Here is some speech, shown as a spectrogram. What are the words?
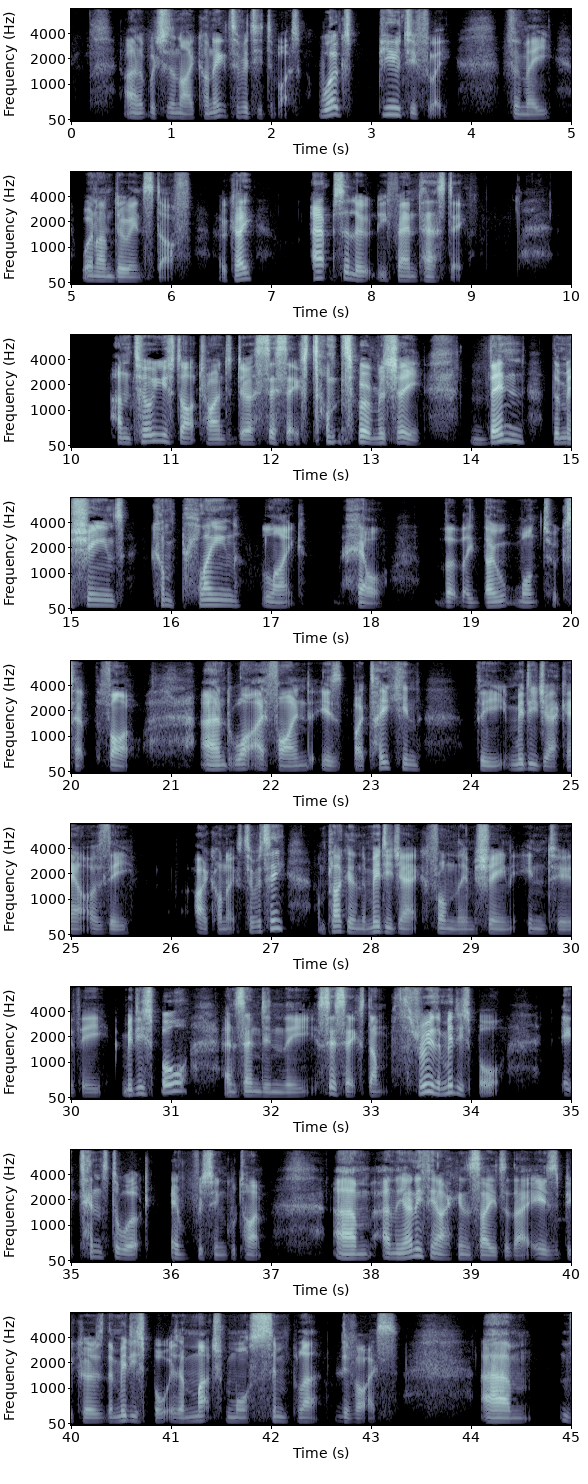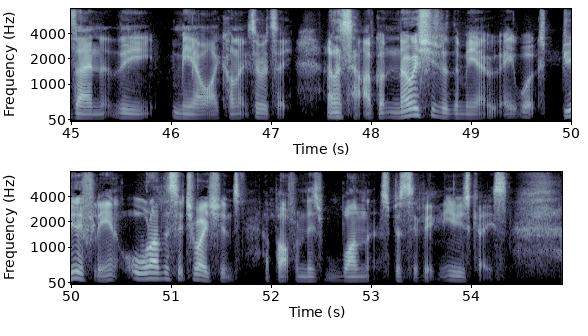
uh, which is an iConnectivity device. Works beautifully for me when I'm doing stuff. Okay, absolutely fantastic. Until you start trying to do a SysEx dump to a machine, then the machines complain like hell that they don't want to accept the file. And what I find is by taking the MIDI jack out of the iConnectivity and plugging the MIDI jack from the machine into the MIDI Sport and sending the SysEx dump through the MIDI Sport, it tends to work every single time. Um, and the only thing I can say to that is because the MIDI Sport is a much more simpler device um, than the Mio iConnectivity. And as I I've got no issues with the Mio. It works beautifully in all other situations apart from this one specific use case.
